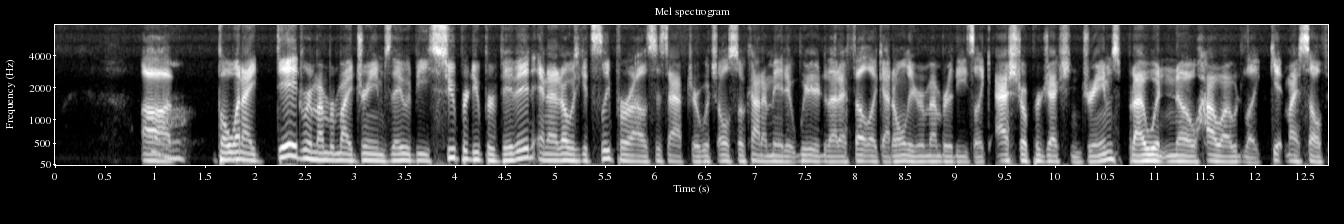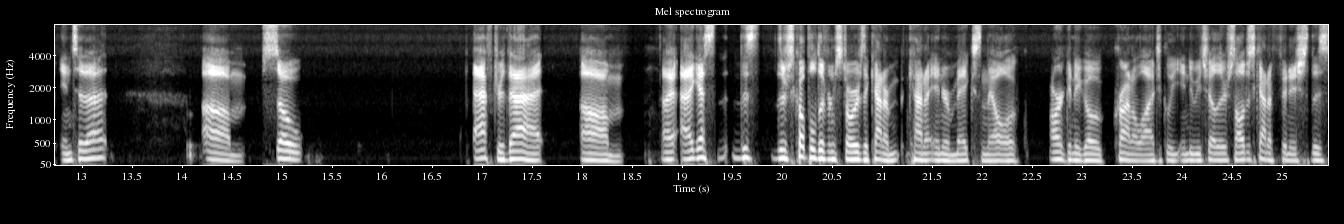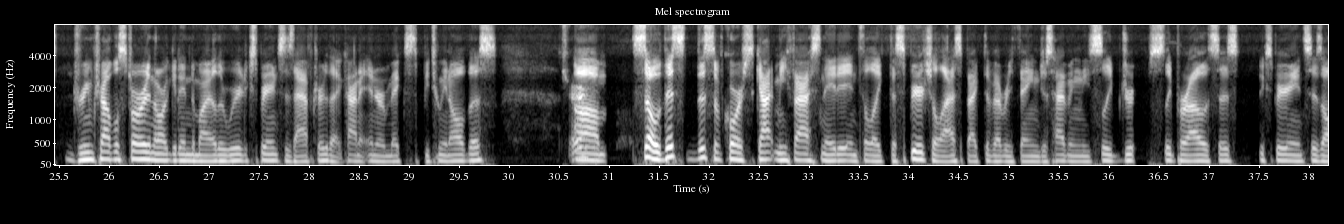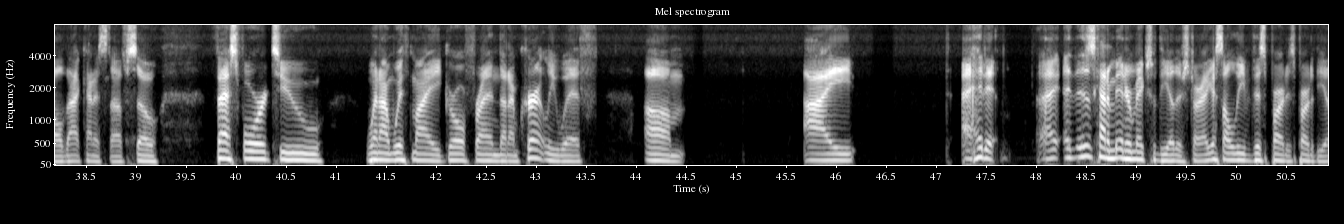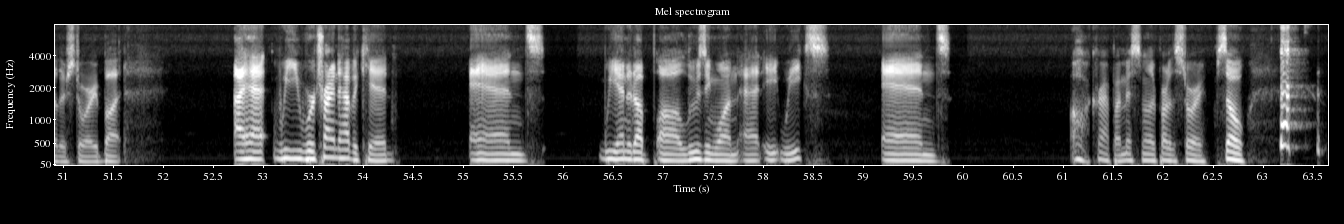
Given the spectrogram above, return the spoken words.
Uh, Oh. but when I did remember my dreams, they would be super duper vivid, and I'd always get sleep paralysis after, which also kind of made it weird that I felt like I'd only remember these like astral projection dreams, but I wouldn't know how I would like get myself into that. Um, so after that, um, I, I guess this there's a couple different stories that kind of kind of intermix, and they all aren't going to go chronologically into each other. So I'll just kind of finish this dream travel story, and then I'll get into my other weird experiences after that kind of intermix between all of this. Sure. Um, so this this of course got me fascinated into like the spiritual aspect of everything, just having these sleep dr- sleep paralysis experiences, all that kind of stuff. So fast forward to when I'm with my girlfriend that I'm currently with, um, I I had it. I, this is kind of intermixed with the other story. I guess I'll leave this part as part of the other story, but I had we were trying to have a kid, and we ended up uh, losing one at eight weeks, and oh crap, I missed another part of the story. So,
